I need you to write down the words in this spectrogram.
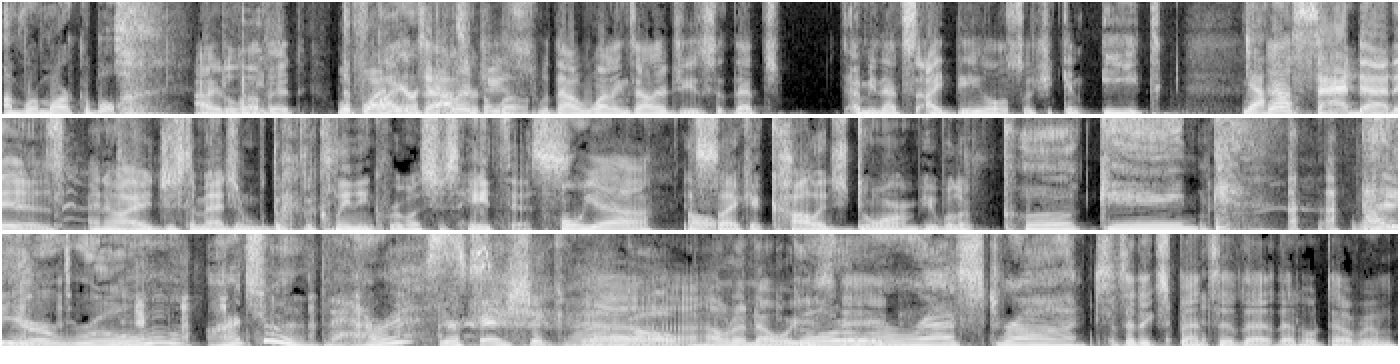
um, remarkable. I love it. With allergies, alone. without Wileen's allergies, that's, I mean, that's ideal. So she can eat. Yeah. You know how sad that is. I know. I just imagine the, the cleaning crew must just hate this. Oh, yeah. It's like a college dorm. People are cooking in your room. Aren't you embarrassed? You're in Chicago. Uh, I want to know where you Go to stayed. a restaurant. Is it expensive that that hotel room?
